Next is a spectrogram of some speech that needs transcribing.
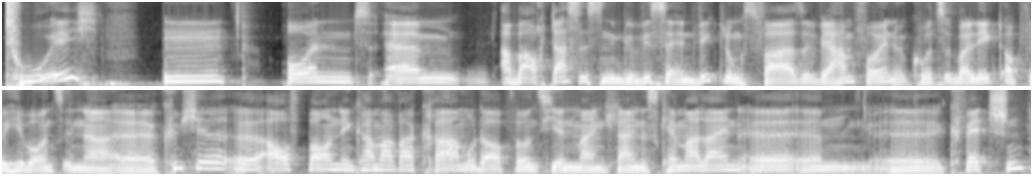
tu ich. Und ähm, aber auch das ist eine gewisse Entwicklungsphase. Wir haben vorhin kurz überlegt, ob wir hier bei uns in der äh, Küche äh, aufbauen, den Kamerakram, oder ob wir uns hier in mein kleines Kämmerlein äh, ähm, äh, quetschen.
